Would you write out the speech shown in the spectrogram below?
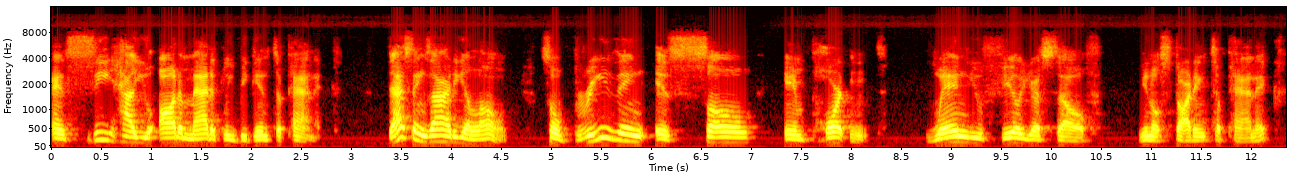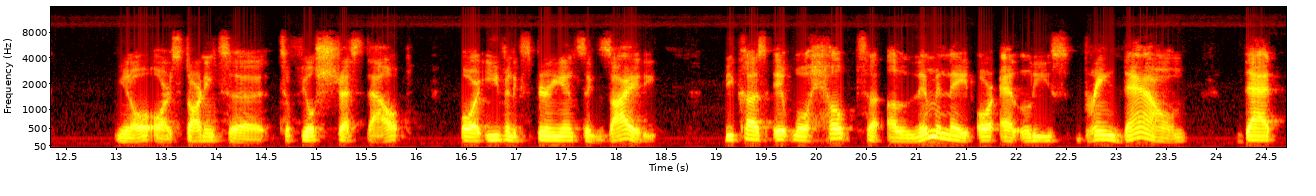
and see how you automatically begin to panic. That's anxiety alone. So breathing is so important when you feel yourself, you know, starting to panic, you know, or starting to to feel stressed out or even experience anxiety because it will help to eliminate or at least bring down that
